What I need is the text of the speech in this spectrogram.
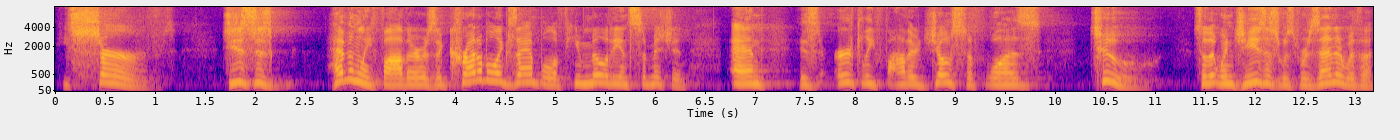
he served. Jesus' heavenly father was an incredible example of humility and submission, and his earthly father, Joseph, was too. So that when Jesus was presented with a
